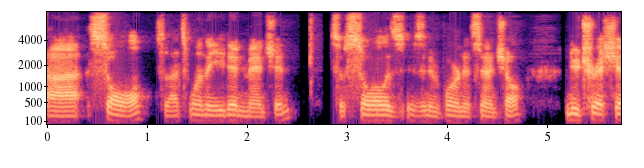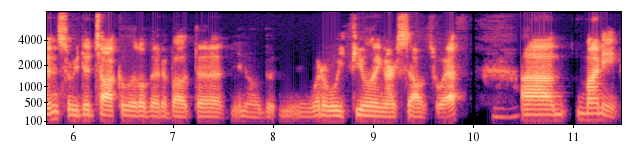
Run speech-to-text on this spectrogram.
uh, soul. So that's one that you didn't mention. So soul is, is an important essential. Nutrition. So we did talk a little bit about the, you know, the, what are we fueling ourselves with? Mm-hmm. Um, money,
